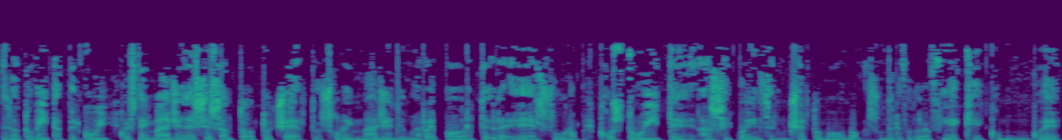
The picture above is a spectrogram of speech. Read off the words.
della tua vita. Per cui queste immagini del 68, certo, sono immagini di un reporter e sono costruite a sequenza in un certo modo, ma sono delle fotografie che comunque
